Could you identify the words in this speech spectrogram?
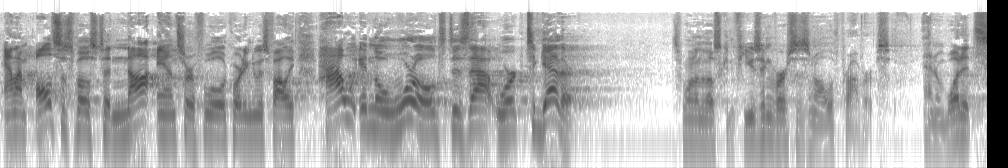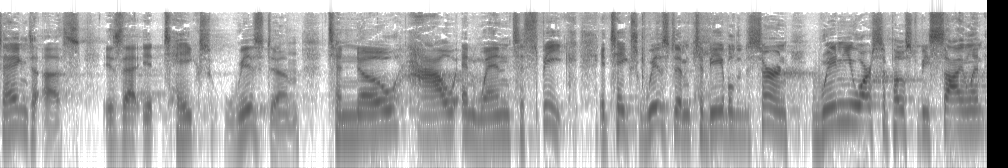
and I'm also supposed to not answer a fool according to his folly. How in the world does that work together? It's one of the most confusing verses in all of Proverbs. And what it's saying to us is that it takes wisdom to know how and when to speak. It takes wisdom to be able to discern when you are supposed to be silent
